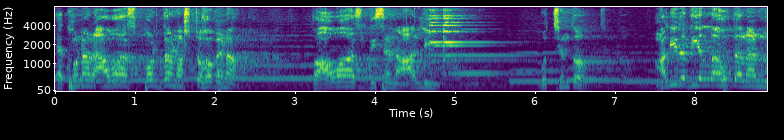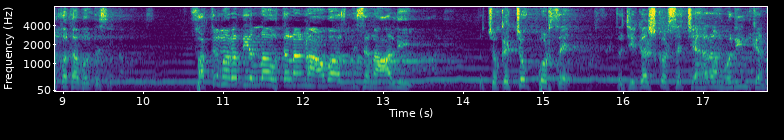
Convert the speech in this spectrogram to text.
এখন আর আওয়াজ পর্দা নষ্ট হবে না। তো আওয়াজ দিছেন আলী। বুঝছেন তো? আলী রাদি আল্লাহ তালুর কথা বলতেছি। ফাতেমা রাদি আল্লাহ তালানা আওয়াজ দিছেন আলী? তো চোখে চোখ পড়ছে, তো জিজ্ঞাসা করছে, চেহারা মলিন কেন?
